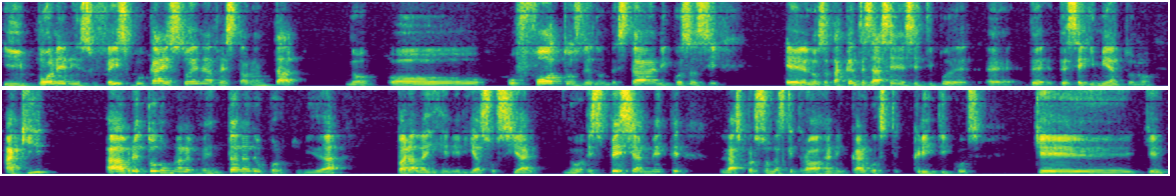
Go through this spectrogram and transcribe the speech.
y ponen en su Facebook, ah, estoy en el restaurante tal ¿no? O, fotos de dónde están y cosas así. Eh, los atacantes hacen ese tipo de, eh, de, de, seguimiento, ¿no? Aquí abre toda una ventana de oportunidad para la ingeniería social, ¿no? Especialmente las personas que trabajan en cargos críticos, que, que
